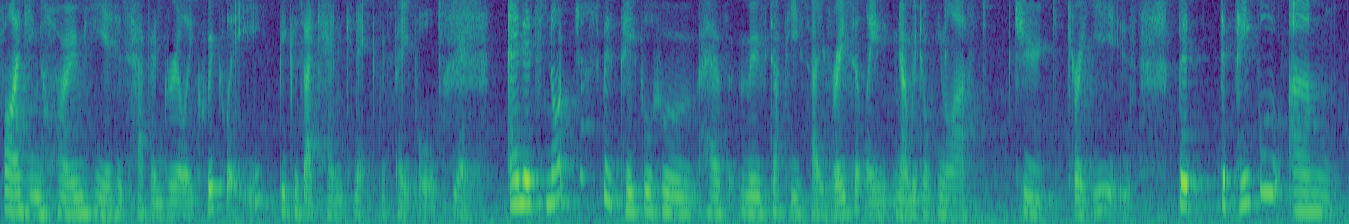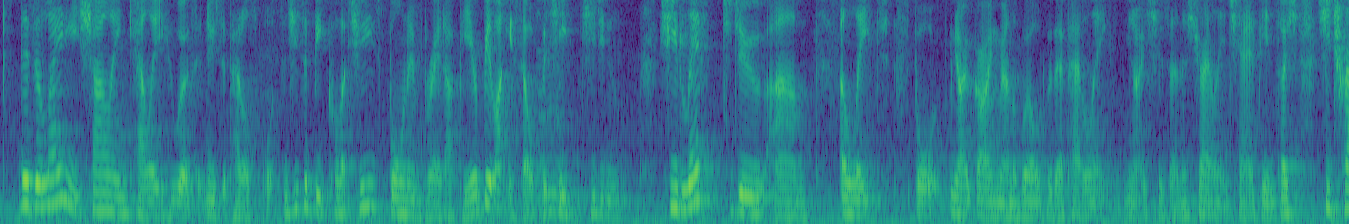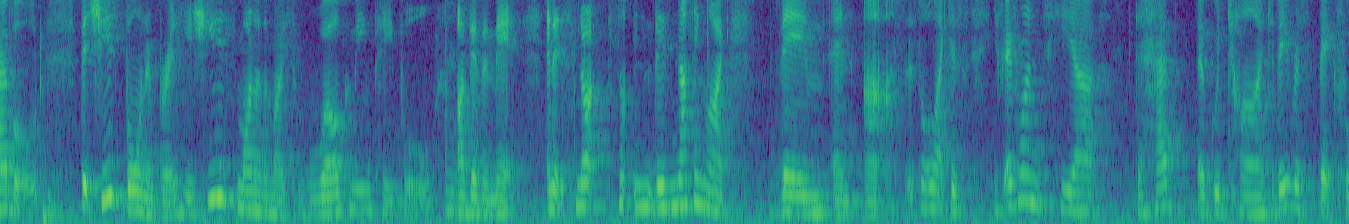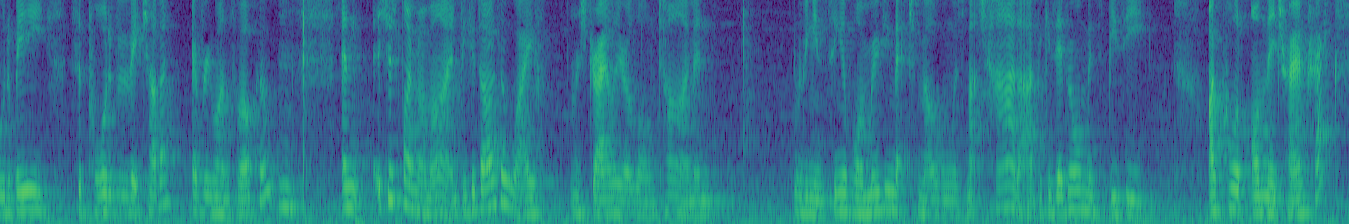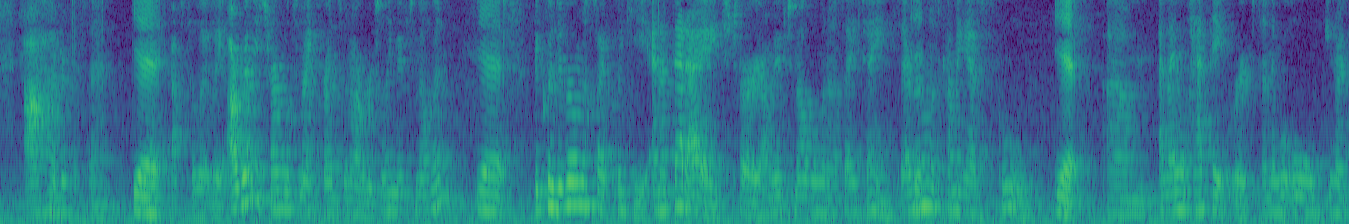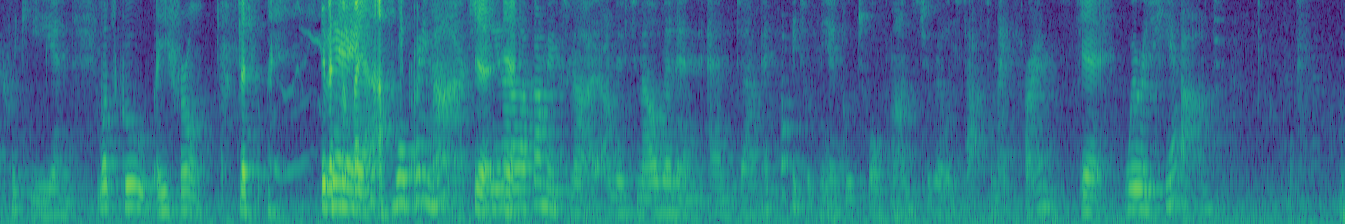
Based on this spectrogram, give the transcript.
finding home here has happened really quickly because I can connect with people. Yes. And it's not just with people who have moved up here, say, recently, you know, we're talking the last two, three years, but the people, um, there's a lady, Charlene Kelly, who works at Noosa Paddle Sports, and she's a big call She's born and bred up here, a bit like yourself, but she, she didn't, she left to do um, elite sport, you know, going around the world with her paddling. You know, she was an Australian champion, so she, she travelled, but she's born and bred here. She is one of the most welcoming people I've ever met, and it's not, it's not, there's nothing like them and us. It's all like just if everyone's here to have a good time, to be respectful, to be supportive of each other, everyone's welcome. Mm. And it's just blown my mind because I was away from Australia a long time and living in Singapore, moving back to Melbourne was much harder because everyone was busy. I call it on their tram tracks. A hundred percent. Yeah, Absolutely. I really struggled to make friends when I originally moved to Melbourne yeah, because everyone was so clicky. And at that age too, I moved to Melbourne when I was eighteen, so everyone was coming out of school, yeah. um, and they all had their groups, and they were all you know clicky and What school are you from? That's that's what I asked. Well, pretty much. Yeah, you know, yeah. like I moved to Mel- I moved to Melbourne, and and um, it probably took me a good twelve months to really start to make friends. Yeah, Whereas here,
